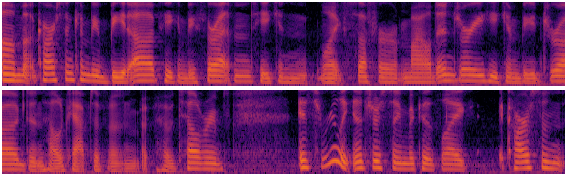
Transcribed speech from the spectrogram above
Um, Carson can be beat up, he can be threatened, he can like suffer mild injury, he can be drugged and held captive in hotel rooms. It's really interesting because like Carson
